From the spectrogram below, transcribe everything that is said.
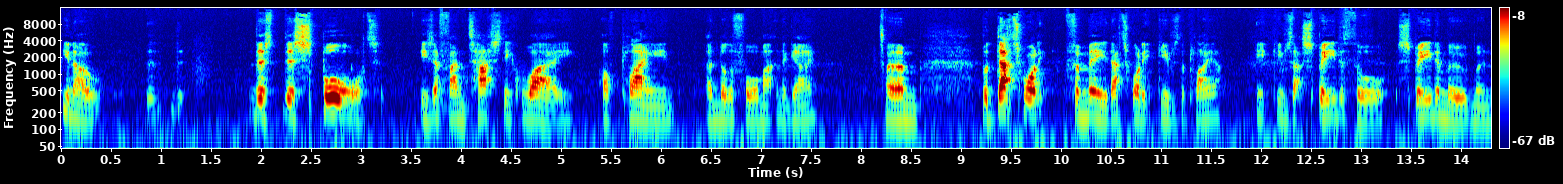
you know, the, the sport is a fantastic way of playing another format in the game. Um, but that's what, for me, that's what it gives the player. It gives that speed of thought, speed of movement,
